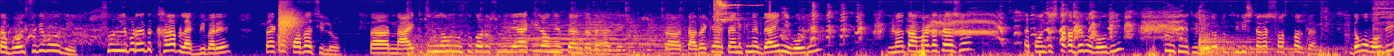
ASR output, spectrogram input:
তা বলছি কি বৌদি শুনলে পরে হয়তো খারাপ লাগতে পারে। তা একটা কথা ছিল তা নাইটি তুমি যখন উঁচু করো শুধু একই রঙের প্যান্টটা দেখা যায় তা দাদাকে আর প্যান্ট কিনে দেয়নি বৌদি না তো আমার কাছে আসো এই পঞ্চাশ টাকা দেবো বৌদি তুই তুই তুই ওটা তো তিরিশ টাকার সস্তার প্যান্ট দেবো বৌদি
